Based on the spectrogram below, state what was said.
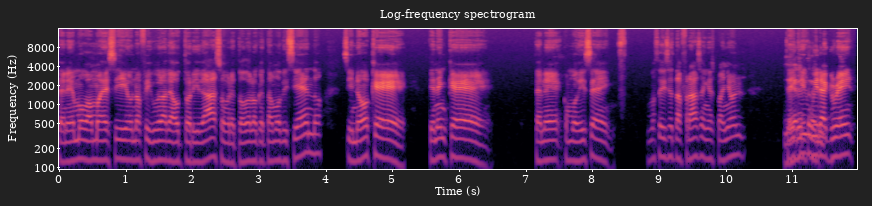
tenemos, vamos a decir, una figura de autoridad sobre todo lo que estamos diciendo, sino que tienen que tener, como dice, ¿cómo se dice esta frase en español? Take it with a grain,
